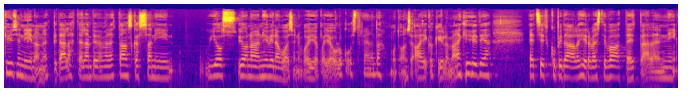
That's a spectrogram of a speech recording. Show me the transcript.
Kyllä se niin on, että pitää lähteä lämpimämmälle. Tanskassa niin jos jonain hyvinä vuosina niin voi jopa joulukuussa treenata, mutta on se aika kylmää kyytiä. Että sitten kun pitää olla hirveästi vaatteet päällä, niin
